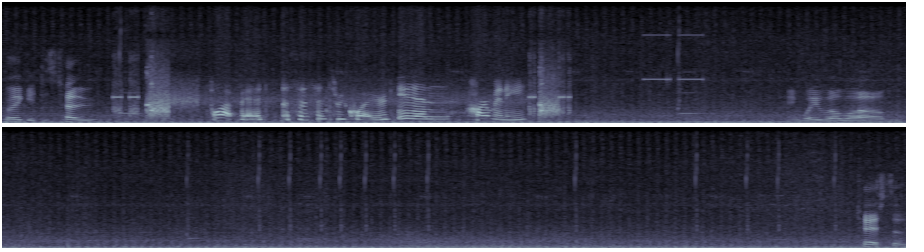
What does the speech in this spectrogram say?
Go ahead and get this towed. Flatbed. Assistance required in Harmony. We will um test those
